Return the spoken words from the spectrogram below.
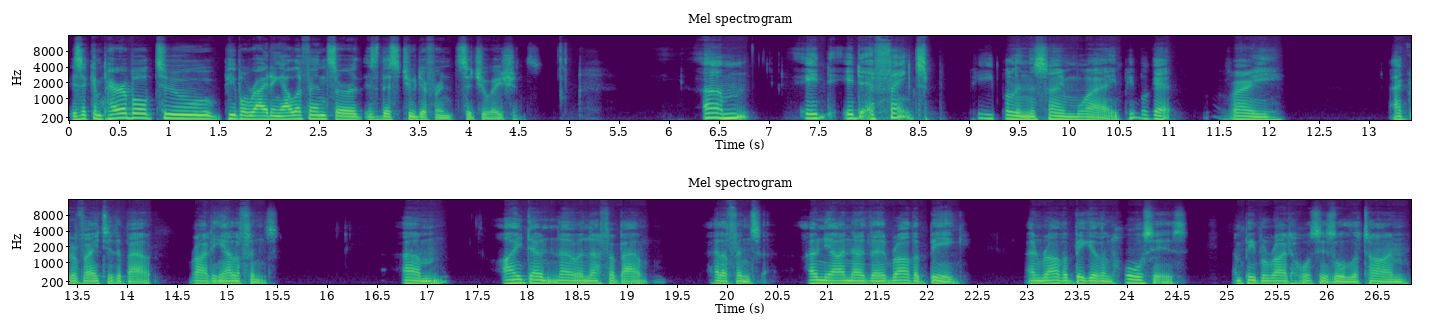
Is it comparable to people riding elephants, or is this two different situations? um, it it affects people in the same way. People get very aggravated about riding elephants. Um, I don't know enough about elephants. Only I know they're rather big, and rather bigger than horses. And people ride horses all the time,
